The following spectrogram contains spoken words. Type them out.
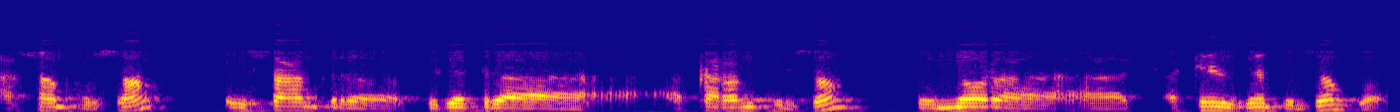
à 100%, au centre peut-être à 40%, au nord à, 15-20%. Quoi.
